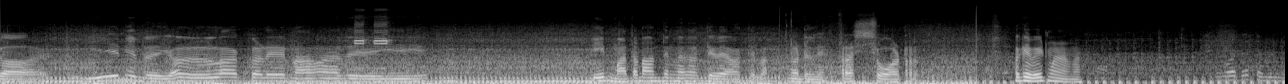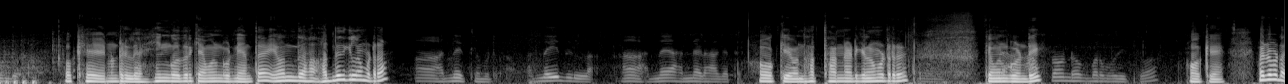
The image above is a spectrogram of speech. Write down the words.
ಗಾಡ್ ಏನಿದೆ? ಎಲ್ಲ ಕಡೆ ನಾವದೀವಿ ಏನು ಮಾತಾಡೋ ಅಂತಿಲ್ಲ ಅಂತೇಳಿ ಅಂತಿಲ್ಲ ನೋಡಿರಿ ಫ್ರೆಶ್ ವಾಟರ್ ಓಕೆ ವೆಯ್ಟ್ ಮಾಡೋಣ. ಓಕೆ ನೋಡ್ರಿ ಹಿಂಗೆ ಹೋದ್ರೆ ಕೆಮ್ಮನ್ಗುಡ್ನಿ ಅಂತ. ಒಂದು ಹದಿನೈದು ಕಿಲೋಮೀಟ್ರಾ ಹದಿನೈದು ಕಿಲೋಮೀಟ್ರ್ ಹದಿನೈದು ಇಲ್ಲ. ಹಾಂ ಹದಿನೈದು ಹನ್ನೆರಡು ಆಗುತ್ತೆ. ಓಕೆ ಒಂದು ಹತ್ತು ಹನ್ನೆರಡು ಕಿಲೋಮೀಟ್ರ್ ಕೆಮ್ಮನ್ಗುಂಡಿ ರೌಂಡ್ ಹೋಗಿ ಬರ್ಬೋದಿತ್ತು. ಓಕೆ ಬೇಡ ಬೇಡ.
